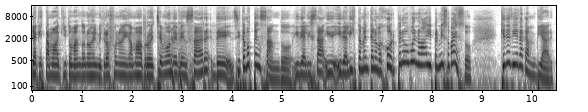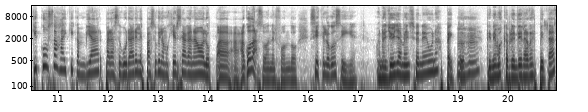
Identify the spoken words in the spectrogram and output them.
Ya que estamos aquí tomándonos el micrófono, digamos, aprovechemos de pensar, de si estamos pensando idealiza, ide- idealistamente a lo mejor, pero bueno, hay permiso para eso. ¿Qué debiera cambiar? ¿Qué cosas hay que cambiar para asegurar el espacio que la mujer se ha ganado a, los, a, a- a codazo, en el fondo, si es que lo consigue? Bueno, yo ya mencioné un aspecto. Tenemos que aprender a respetar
